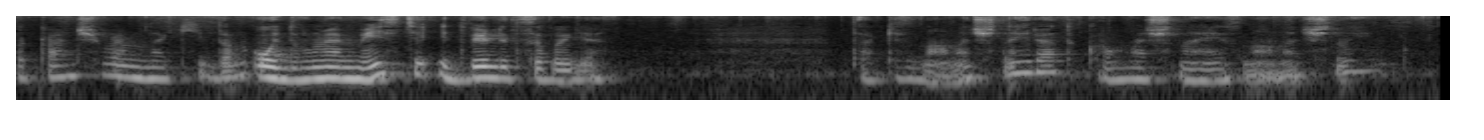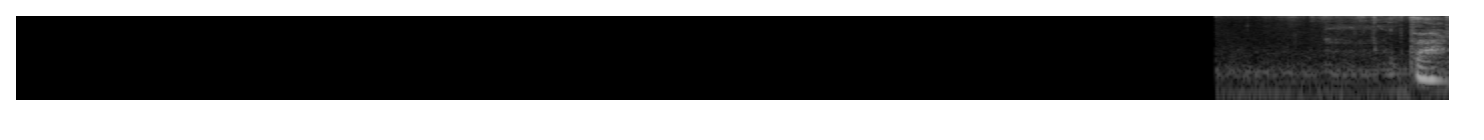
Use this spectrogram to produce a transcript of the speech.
заканчиваем накидом ой двумя вместе и 2 лицевые. Так изнаночный ряд кромочная изнаночный. Так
